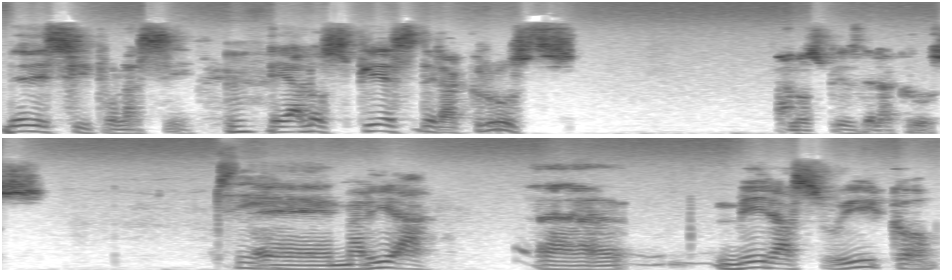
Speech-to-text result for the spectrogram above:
De discípula, sí. Uh -huh. Y a los pies de la cruz, a los pies de la cruz. Sí. María mira a su hijo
